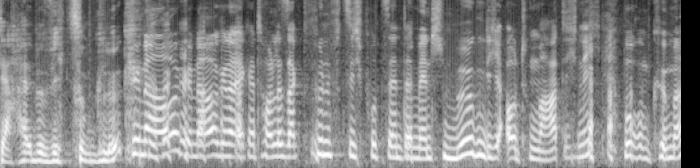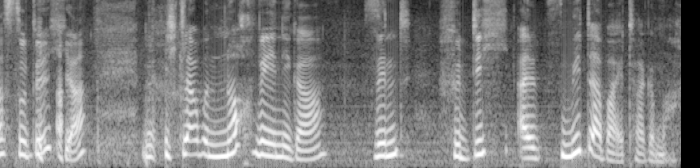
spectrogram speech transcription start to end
der halbe Weg zum Glück. Genau, genau, genau. Eckart Tolle sagt, 50 Prozent der Menschen mögen dich automatisch nicht. Worum kümmerst du dich? Ja. Ich glaube, noch weniger sind für dich als Mitarbeiter gemacht.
